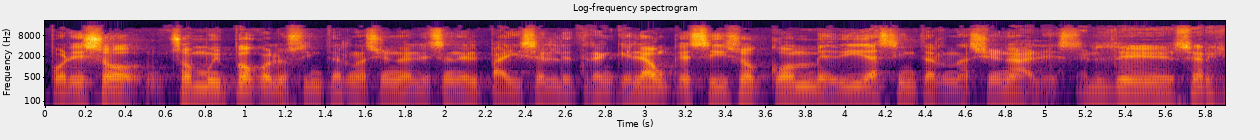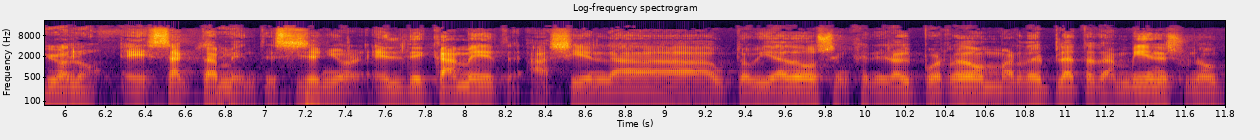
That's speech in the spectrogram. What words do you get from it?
por eso son muy pocos los internacionales en el país. El de Trenquelao que se hizo con medidas internacionales. El de Sergio Aló. Exactamente, sí señor. El de Camet, allí en la autovía 2, en General Pueyrredón, Mar del Plata, también es un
